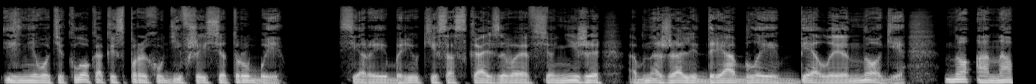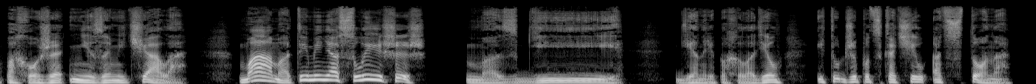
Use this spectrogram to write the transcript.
из него текло, как из прохудившейся трубы. Серые брюки, соскальзывая все ниже, обнажали дряблые белые ноги, но она, похоже, не замечала. «Мама, ты меня слышишь?» «Мозги!» Генри похолодел и тут же подскочил от стона.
